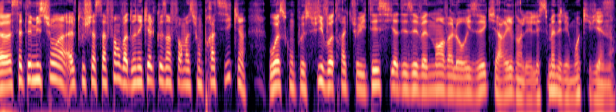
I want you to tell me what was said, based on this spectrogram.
Euh, cette émission, elle touche à sa fin. On va donner quelques informations pratiques. Où est-ce qu'on peut suivre votre actualité s'il y a des événements à valoriser qui arrivent dans les, les semaines et les mois qui viennent?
